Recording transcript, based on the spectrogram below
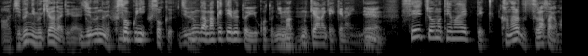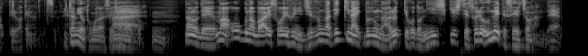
あ自分に向き合わないといけないと。自分のね不足に、不足。自分が負けてるということに、まうんうん。向き合わなきゃいけないんで、うん。成長の手前って必ず辛さが待ってるわけなんですよね。痛みを伴う成長がないと、はい。うん。なのでまあ多くの場合そういうふうに自分ができない部分があるっていうことを認識してそれを埋めて成長なんでうんうん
